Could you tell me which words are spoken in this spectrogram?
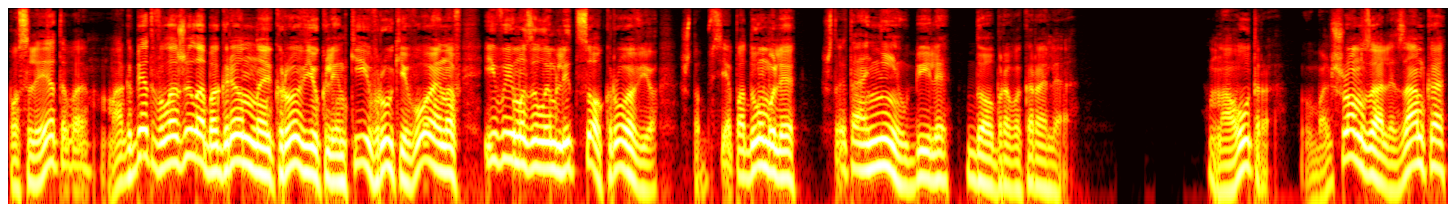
После этого Макбет вложил обогренные кровью клинки в руки воинов и вымазал им лицо кровью, чтобы все подумали, что это они убили доброго короля. На утро в большом зале замка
